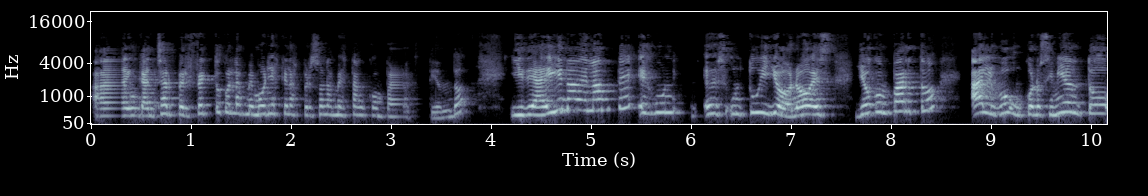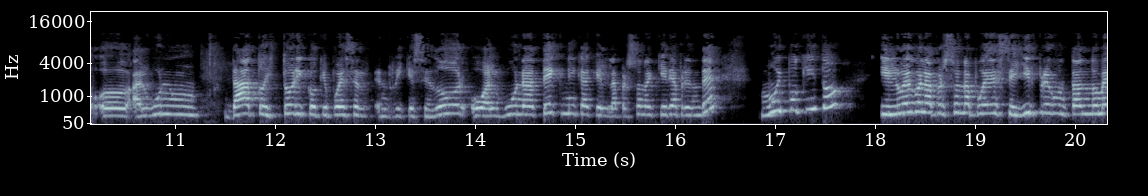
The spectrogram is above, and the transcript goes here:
a enganchar perfecto con las memorias que las personas me están compartiendo. Y de ahí en adelante es un, es un tú y yo, ¿no? Es yo comparto algo, un conocimiento o algún dato histórico que puede ser enriquecedor o alguna técnica que la persona quiere aprender, muy poquito, y luego la persona puede seguir preguntándome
